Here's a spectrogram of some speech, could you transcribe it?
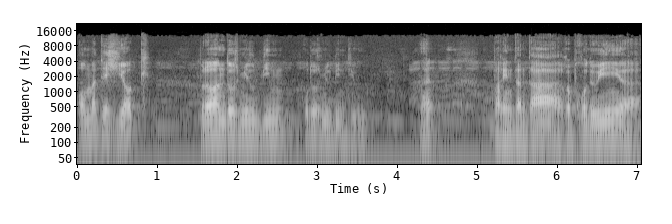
al mateix lloc, però en 2020 o 2021. Eh? per intentar reproduir eh,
